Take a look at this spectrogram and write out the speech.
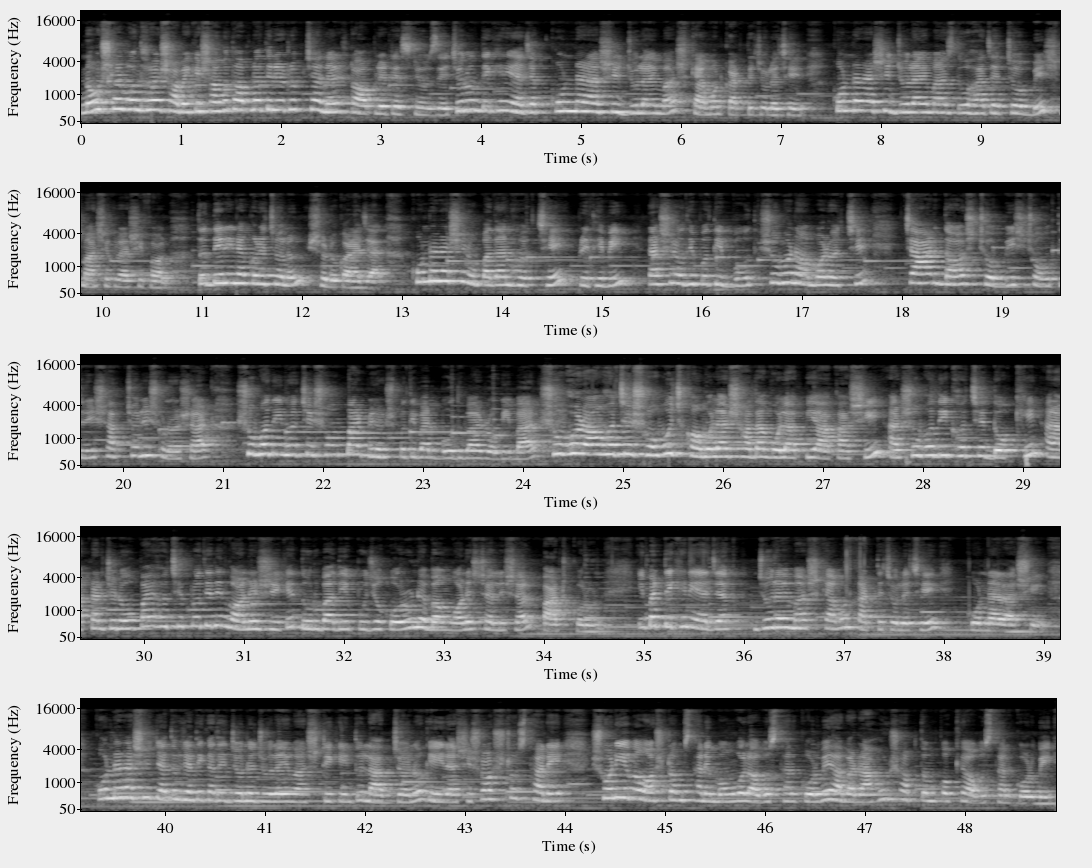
নমস্কার বন্ধুরা, সবাইকে স্বাগত আপনাদের ইউটিউব চ্যানেল টপ লেটেস্ট নিউজে চলুন দেখে নিয়ে যাক কন্যা রাশির জুলাই মাস কেমন কাটতে চলেছে। কন্যা রাশির জুলাই মাস দু হাজার চব্বিশ মাসিক রাশিফল। তো দেরি না করে চলুন শুরু করা যাক। কন্যা রাশির উপাদান হচ্ছে পৃথিবী। রাশির অধিপতি বুধ। শুভ নম্বর হচ্ছে চার দশ চব্বিশ চৌত্রিশ সাতচল্লিশ উনষাট। শুভ দিন হচ্ছে সোমবার, বৃহস্পতিবার, বুধবার, রবিবার। শুভ রং হচ্ছে সবুজ, কমলা, সাদা, গোলাপি, আকাশি। আর শুভ দিক হচ্ছে দক্ষিণ। আর আপনার জন্য উপায় হচ্ছে প্রতিদিন গণেশজিকে দুর্বা দিয়ে পুজো করুন এবং গণেশ চালিসার পাঠ করুন। এবার দেখে নেওয়া যাক জুলাই মাস কেমন কাটতে চলেছে কন্যা রাশি কন্যা রাশির জাতক জাতিকাদের জন্য জুলাই মাসটি কিন্তু লাভজনক। এই রাশি ষষ্ঠ স্থানে শনি এবং অষ্টম স্থানে মঙ্গল অবস্থান করবে, আবার রাহুল সপ্তম কক্ষে অবস্থান করবে।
